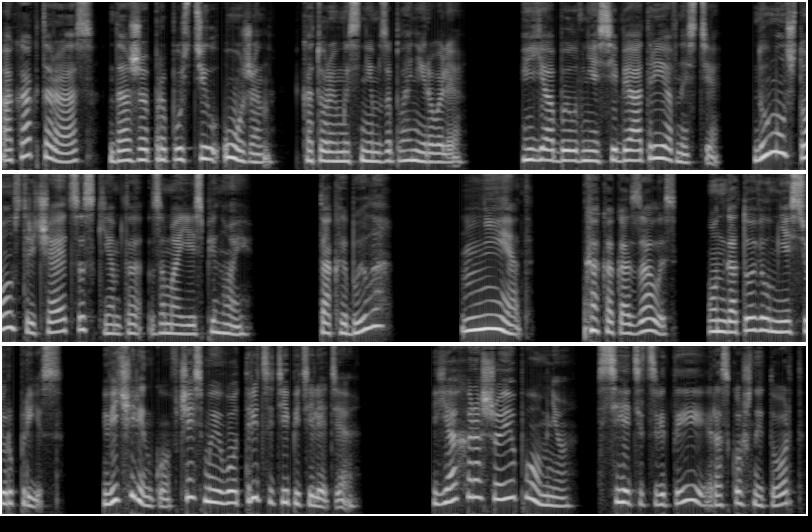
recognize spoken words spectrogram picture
А как-то раз даже пропустил ужин, который мы с ним запланировали. Я был вне себя от ревности, думал, что он встречается с кем-то за моей спиной. Так и было? Нет. Как оказалось, он готовил мне сюрприз. Вечеринку в честь моего 35-летия. Я хорошо ее помню. Все эти цветы, роскошный торт.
